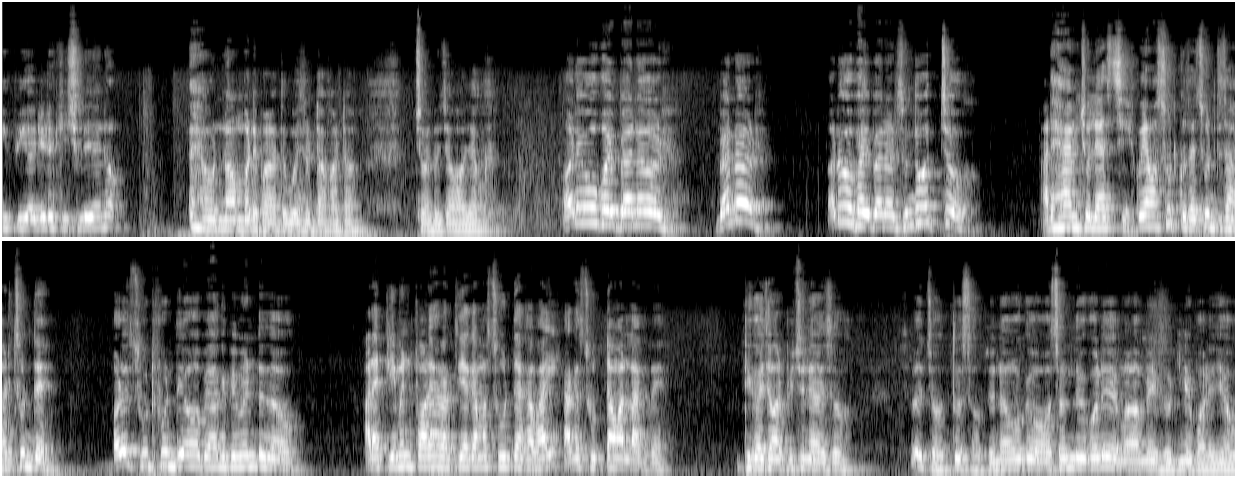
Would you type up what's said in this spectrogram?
ইউপিআইডিটা কী ছিল যেন? হ্যাঁ ওর নাম্বারে পাঠাতে বলছিল টাকাটা। চলো যাওয়া যাক। আরে ও ভাই ব্যানার ব্যানার আরে ও ভাই ব্যানার শুনতে পাচ্ছ? আরে হ্যাঁ আমি চলে আসছি। কই আমার শ্যুট কোথায়? স্যুট দিতে হারি স্যুট দে। আরে স্যুট ফুট দেওয়া হবে আগে পেমেন্টটা দাও। আরে পেমেন্ট পরে হবে তুই আগে আমার শ্যুট দেখা ভাই। আগে স্যুটটা আমার লাগবে। ঠিক আছে আমার পিছনে আসো যত সবজনে আমাকে অসন্দেহ করে আমি শ্যুট নিয়ে পালিয়ে যাব।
